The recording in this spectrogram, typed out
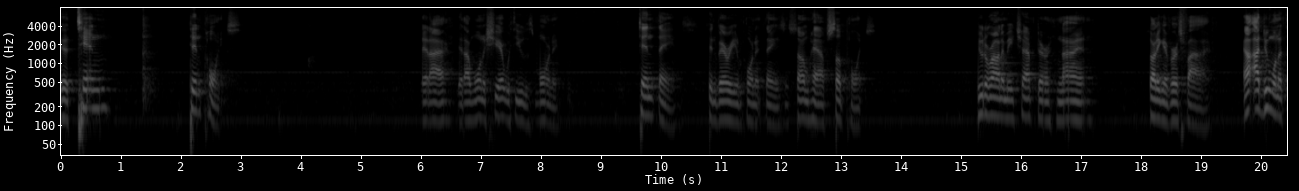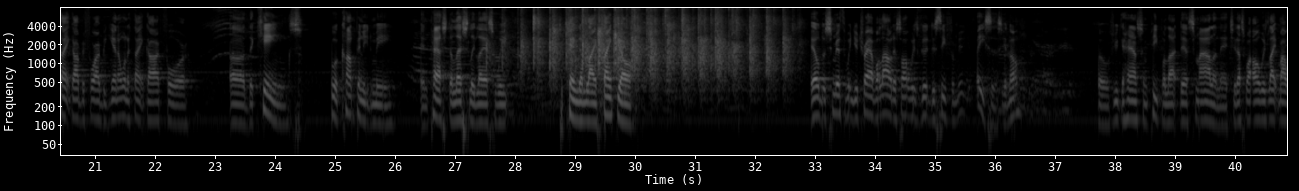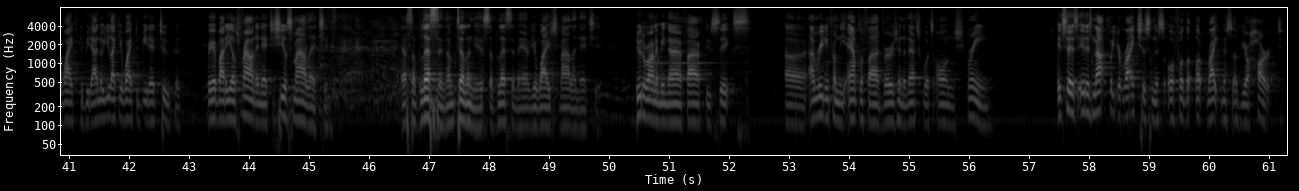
There are 10, 10 points that I, that I want to share with you this morning. 10 things, 10 very important things, and some have subpoints. Deuteronomy chapter 9, starting at verse 5. I, I do want to thank God before I begin. I want to thank God for uh, the kings who accompanied me and Pastor Leslie last week Kingdom Life. Thank y'all. Elder Smith, when you travel out, it's always good to see familiar faces, you know? So if you can have some people out there smiling at you, that's why I always like my wife to be there. I know you like your wife to be there too, because everybody else frowning at you, she'll smile at you. That's a blessing. I'm telling you, it's a blessing to have your wife smiling at you. Deuteronomy 9, 5 through 6. Uh, I'm reading from the Amplified Version, and that's what's on the screen. It says, It is not for your righteousness or for the uprightness of your heart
